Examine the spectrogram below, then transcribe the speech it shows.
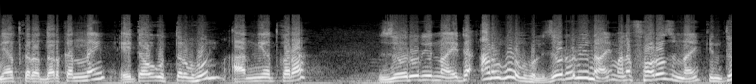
নিয়ত করার দরকার নাই, এটাও উত্তর ভুল, আর নিয়ত করা জরুরি নয়। এটা আরও বড় ভুল। জরুরি নয় মানে ফরজ নয়, কিন্তু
